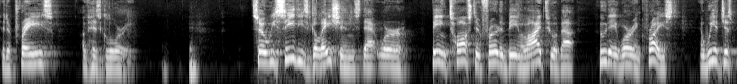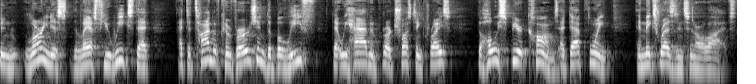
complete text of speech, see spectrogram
to the praise of his glory. So we see these Galatians that were being tossed and froed and being lied to about who they were in Christ. And we have just been learning this the last few weeks that at the time of conversion, the belief that we have and put our trust in Christ, the Holy Spirit comes at that point and makes residence in our lives.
